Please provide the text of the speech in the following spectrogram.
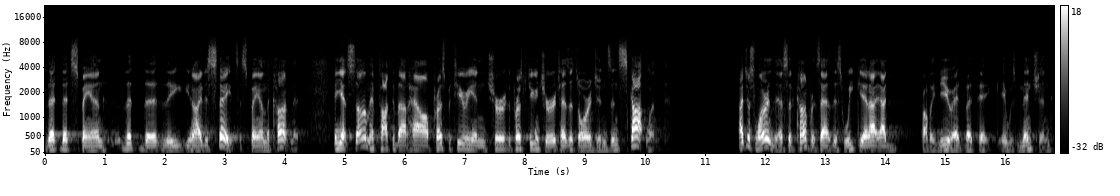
that, that spanned the, the, the United States, that spanned the continent. And yet, some have talked about how Presbyterian church, the Presbyterian Church has its origins in Scotland. I just learned this at a conference this weekend. I, I probably knew it, but it, it was mentioned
